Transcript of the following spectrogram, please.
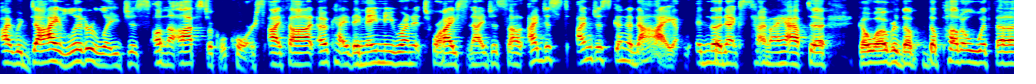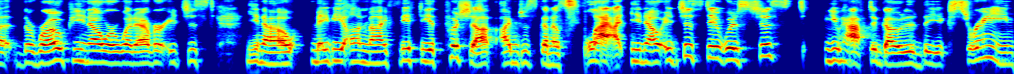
i would die literally just on the obstacle course. I thought okay they made me run it twice. And i just thought i just i'm just to die and the next time i have to go over the the puddle with the the rope you know or whatever. It just you know maybe on my 50th push up i'm just to splat you know it just it was just you have to go to the extreme.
